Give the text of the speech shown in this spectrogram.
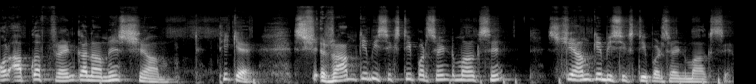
और आपका फ्रेंड का नाम है श्याम, ठीक है? राम के भी सिक्सटी परसेंट मार्क्स हैं, श्याम के भी सिक्सटी परसेंट मार्क्स हैं।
